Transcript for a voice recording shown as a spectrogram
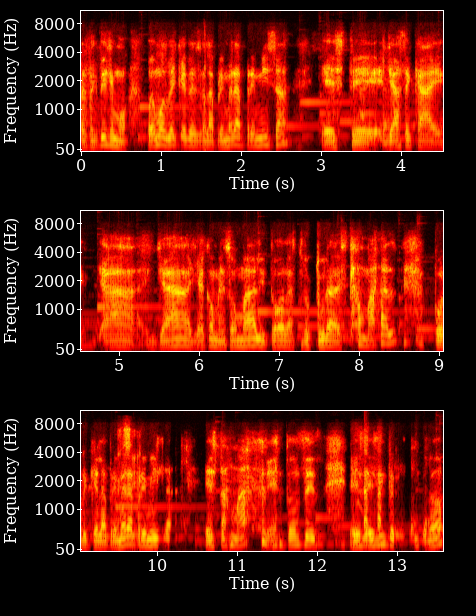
Perfectísimo. Podemos ver que desde la primera premisa, este, ya se cae, ya, ya, ya comenzó mal y toda la estructura está mal, porque la primera premisa está mal. Entonces, es, interesante, ¿no?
